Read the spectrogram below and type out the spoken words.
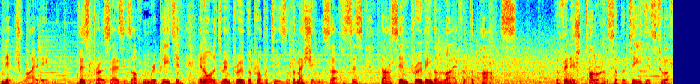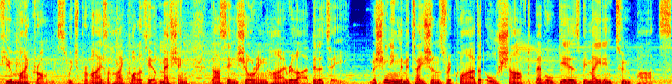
Nitriding. This process is often repeated in order to improve the properties of the meshing surfaces, thus improving the life of the parts. The finished tolerance of the teeth is to a few microns, which provides a high quality of meshing, thus ensuring high reliability. Machining limitations require that all shaft bevel gears be made in two parts.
